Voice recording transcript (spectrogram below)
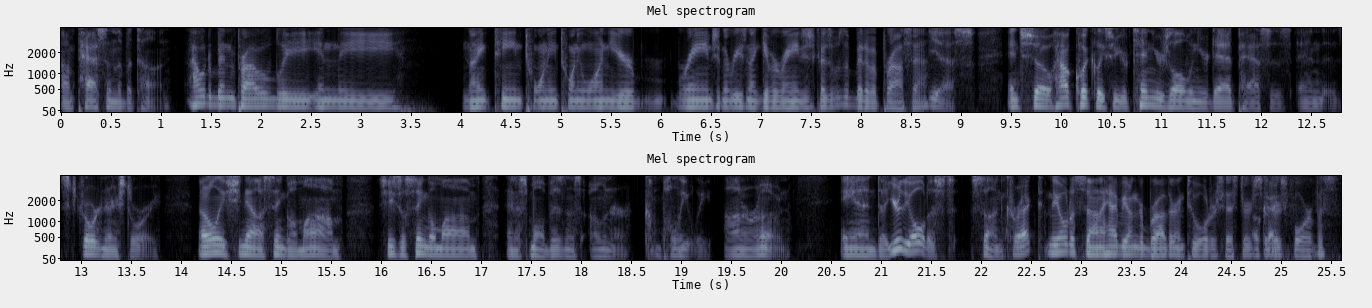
I'm passing the baton." I would have been probably in the 19, 20, 21 year range. And the reason I give a range is because it was a bit of a process. Yes. And so how quickly? So you're 10 years old when your dad passes, and extraordinary story. Not only is she now a single mom, she's a single mom and a small business owner completely on her own. And uh, you're the oldest son, correct? I'm the oldest son. I have a younger brother and two older sisters, Okay. so there's four of us.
